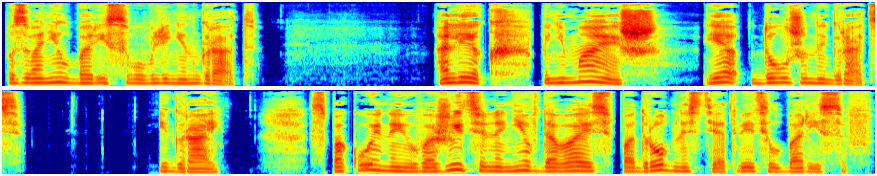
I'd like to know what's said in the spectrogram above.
позвонил Борисову в Ленинград. «Олег, понимаешь, я должен играть». «Играй». Спокойно и уважительно, не вдаваясь в подробности, ответил Борисов.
